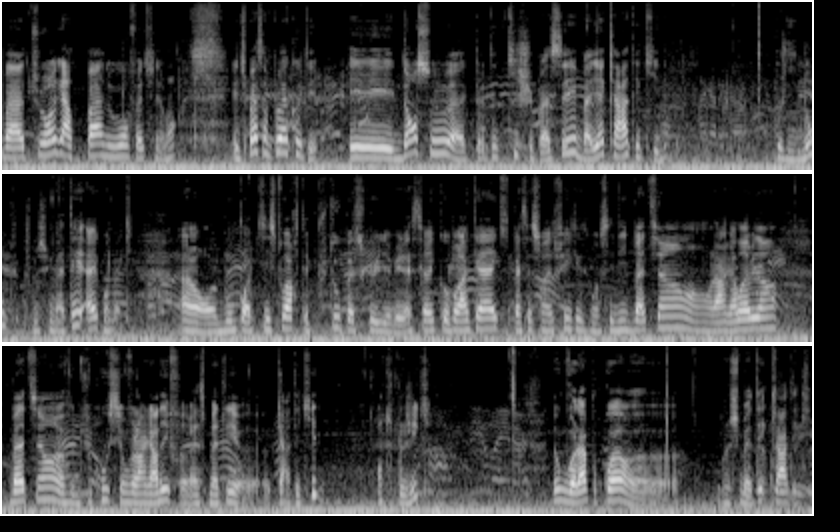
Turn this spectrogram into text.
bah, tu regardes pas à nouveau en fait, finalement. Et tu passes un peu à côté. Et dans ceux à qui je suis passée, bah, il y a Karate Kid que je, donc je me suis matée avec mon mec. Alors euh, bon pour la petite histoire c'était plutôt parce qu'il y avait la série Cobra Kai qui passait sur Netflix et qu'on s'est dit bah tiens on la regarderait bien. Bah tiens euh, du coup si on veut la regarder il faudrait se mater euh, Karate Kid en toute logique. Donc voilà pourquoi je me suis maté Karate Kid.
